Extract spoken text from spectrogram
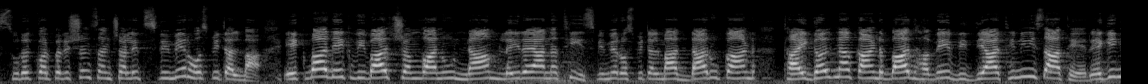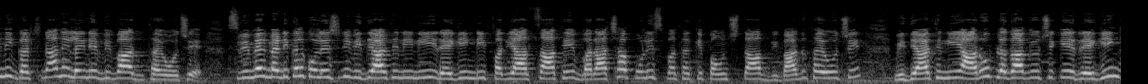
સુરત કોર્પોરેશન સંચાલિત સ્વિમેર હોસ્પિટલમાં એક બાદ એક વિવાદ શમવાનું નામ લઈ રહ્યા નથી. સ્વિમેર હોસ્પિટલમાં દારૂકાંડ થાઈગલના કાંડ બાદ હવે વિદ્યાર્થીની સાથે રેગિંગની ઘટનાને લઈને વિવાદ થયો છે. સ્વિમેર મેડિકલ કોલેજની વિદ્યાર્થીની રેગિંગની ફરિયાદ સાથે વરાછા પોલીસ મથકે પહોંચતા વિવાદ થયો છે. વિદ્યાર્થીનીએ આરોપ લગાવ્યો છે કે રેગિંગ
